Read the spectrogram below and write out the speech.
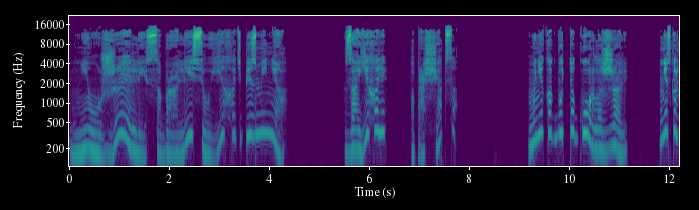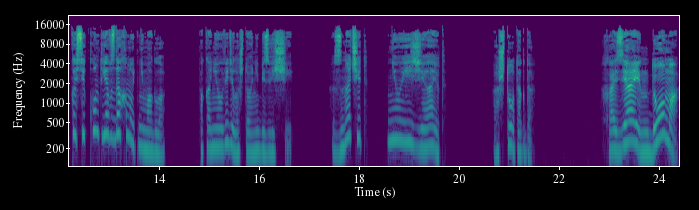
Неужели собрались уехать без меня? Заехали попрощаться? Мне как будто горло сжали. Несколько секунд я вздохнуть не могла, пока не увидела, что они без вещей. Значит, не уезжают. А что тогда? «Хозяин дома!»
